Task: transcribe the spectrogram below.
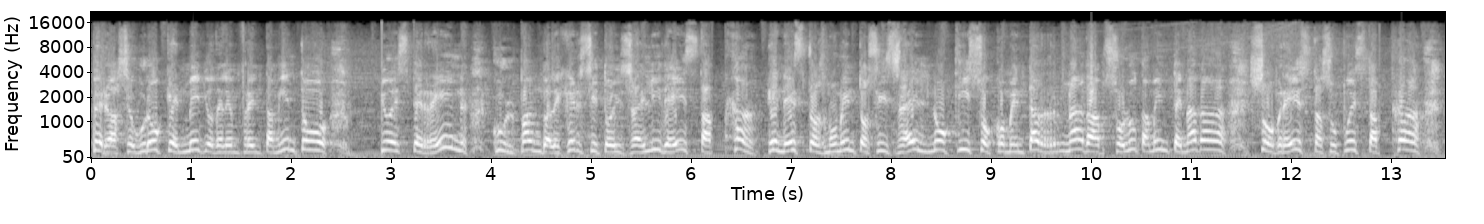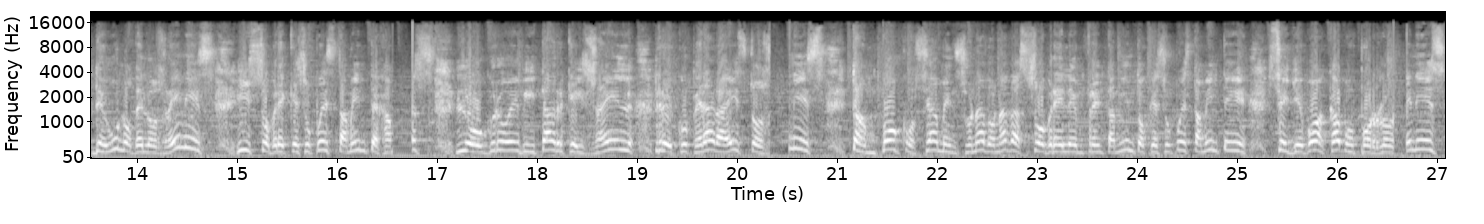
pero aseguró que en medio del enfrentamiento este rehén, culpando al ejército israelí de esta baja. En estos momentos Israel no quiso comentar nada, absolutamente nada, sobre esta supuesta baja de uno de los rehenes y sobre que supuestamente jamás logró evitar que Israel recuperara estos rehenes. Tampoco se ha mencionado nada sobre el enfrentamiento que supuestamente se llevó a cabo por los rehenes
